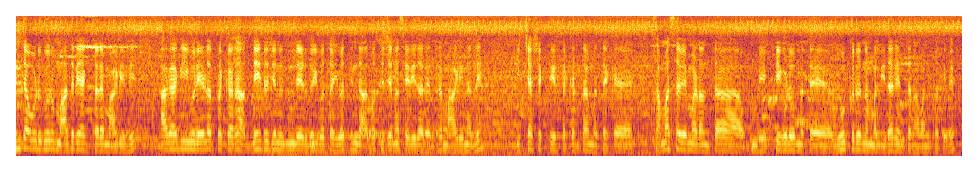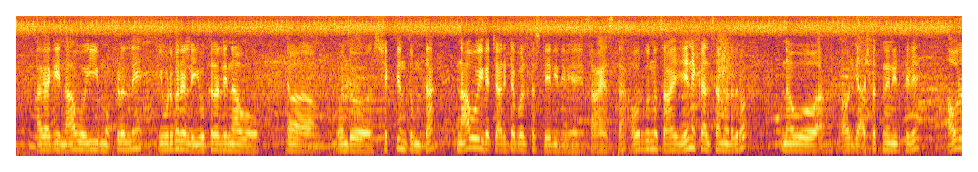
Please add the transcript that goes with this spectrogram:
ಇಂಥ ಹುಡುಗರು ಮಾದರಿಯಾಗ್ತಾರೆ ಮಾಡಿಲಿ. ಹಾಗಾಗಿ ಇವ್ರು ಹೇಳೋ ಪ್ರಕಾರ ಹದಿನೈದು ಜನದಿಂದ ಹಿಡಿದು ಇವತ್ತು ಐವತ್ತಿಂದ ಅರವತ್ತು ಜನ ಸೇರಿದ್ದಾರೆ ಅಂದರೆ ಮಾಡಿನಲ್ಲಿ. ಇಚ್ಛಾಶಕ್ತಿ ಇರ್ತಕ್ಕಂಥ ಮತ್ತು ಕೆ ಸಮಾಜ ಸೇವೆ ಮಾಡೋಂಥ ವ್ಯಕ್ತಿಗಳು ಮತ್ತು ಯುವಕರು ನಮ್ಮಲ್ಲಿ ಇದ್ದಾರೆ ಅಂತ ನಾವು ಅನ್ಕೋತೀವಿ. ಹಾಗಾಗಿ ನಾವು ಈ ಮಕ್ಕಳಲ್ಲಿ, ಈ ಹುಡುಗರಲ್ಲಿ, ಯುವಕರಲ್ಲಿ ನಾವು ಒಂದು ಶಕ್ತಿಯನ್ನು ತುಂಬುತ್ತಾ ನಾವು ಈಗ ಚಾರಿಟೇಬಲ್ ಟ್ರಸ್ಟ್ ಏನಿದ್ದೀವಿ ಸಹಾಯಸ್ತ ಅವ್ರಿಗೂ ಸಹಾಯ, ಏನೇ ಕೆಲಸ ಮಾಡಿದ್ರು ನಾವು ಅವ್ರಿಗೆ ಆಶ್ವಾಸನೆ ನೀಡ್ತೀವಿ. ಅವರು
